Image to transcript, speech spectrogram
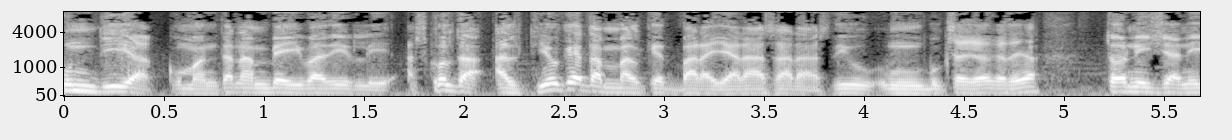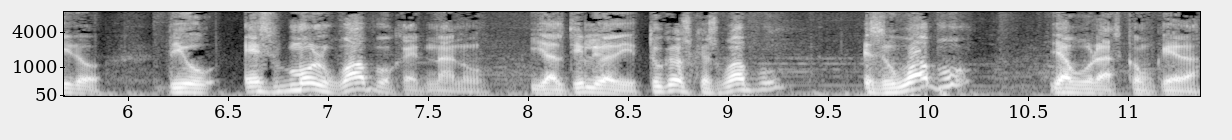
un dia, comentant amb ell, va dir-li escolta, el tio aquest amb el que et barallaràs ara, es diu un boxejador que es deia Tony Janiro, diu, és molt guapo aquest nano. I el tio li va dir, tu creus que és guapo? És guapo? Ja veuràs com queda.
